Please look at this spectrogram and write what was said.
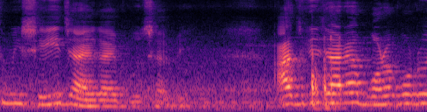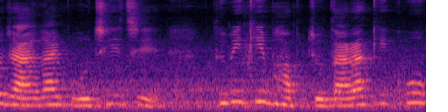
তুমি সেই জায়গায় পৌঁছাবে। আজকে যারা বড় বড় জায়গায় পৌঁছিয়েছে, তুমি কি ভাবছ তারা কি খুব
